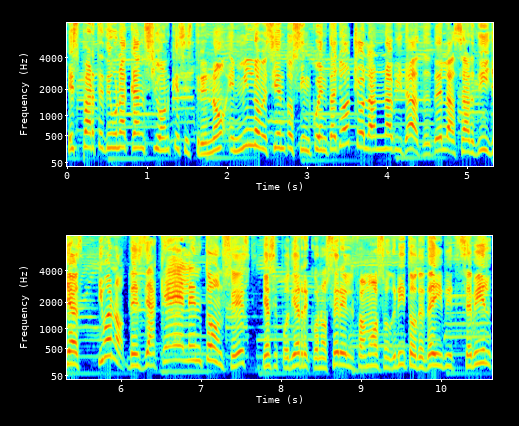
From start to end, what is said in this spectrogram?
es parte de una canción que se estrenó en 1958, la Navidad de las Ardillas. Y bueno, desde aquel entonces ya se podía reconocer el famoso grito de David Seville,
